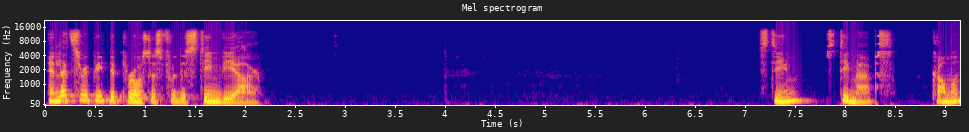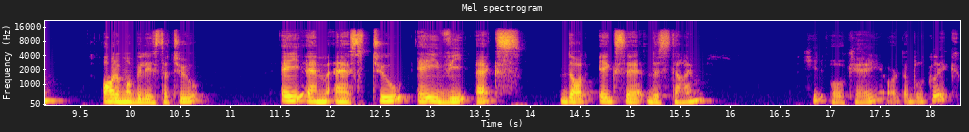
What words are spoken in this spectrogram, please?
And let's repeat the process for the Steam VR. Steam, Steam Apps, Common, Automobilista 2, ams2avx.exe this time. Hit OK or double click.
